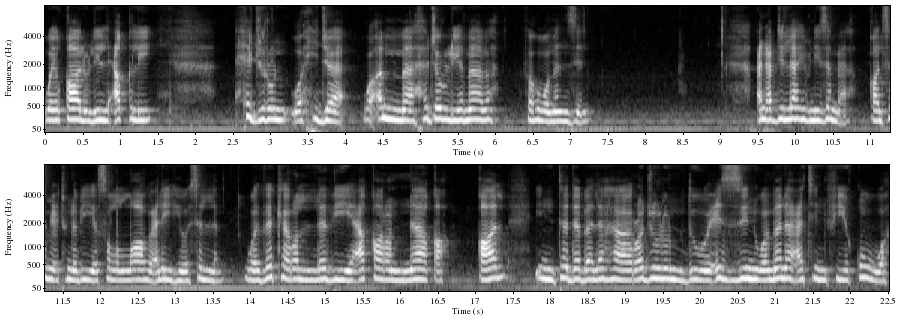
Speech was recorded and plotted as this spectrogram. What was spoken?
ويقال للعقل حجر وحجاء. وأما حجر اليمامة فهو منزل. عن عبد الله بن زمعة قال سمعت النبي صلى الله عليه وسلم وذكر الذي عقر الناقة قال انتدب لها رجل ذو عز ومنعة في قوة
